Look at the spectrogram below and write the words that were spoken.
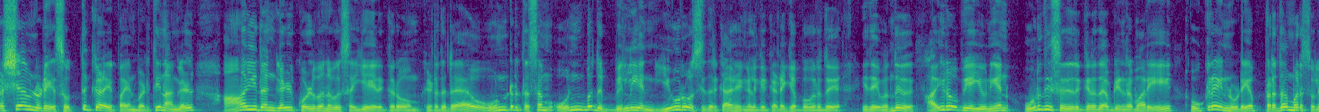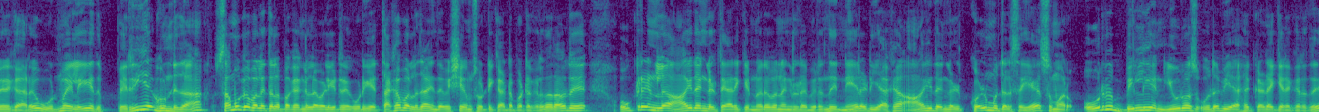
ரஷ்யாவினுடைய சொத்துக்களை பயன்படுத்தி நாங்கள் ஆயுதங்கள் கொள்வனவு செய்ய இருக்கிறோம். கிட்டத்தட்ட ஒன்று தசம் ஒன்பது பில்லியன் யூரோஸ் இதற்காக எங்களுக்கு கிடைக்க போகிறது. இதை வந்து ஐரோப்பிய யூனியன் உறுதி செய்திருக்கிறது அப்படின்ற மாதிரி உக்ரைனுடைய பிரதமர் சொல்லியிருக்காரு. உண்மையிலேயே இது பெரிய குண்டு தான் சமூக வலைதள பக்கங்களில் வெளியிடக்கூடிய தகவல் தான் இந்த விஷயம் சுட்டிக்காட்டப்பட்டிருக்கிறது. அதாவது உக்ரைனில் ஆயுதங்கள் தயாரிக்கும் நிறுவனங்களிடமிருந்து நேரடியாக ஆயுதங்கள் கொள்முதல் செய்ய சுமார் ஒரு பில்லியன் யூரோஸ் உதவியாக கிடைக்கிறது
